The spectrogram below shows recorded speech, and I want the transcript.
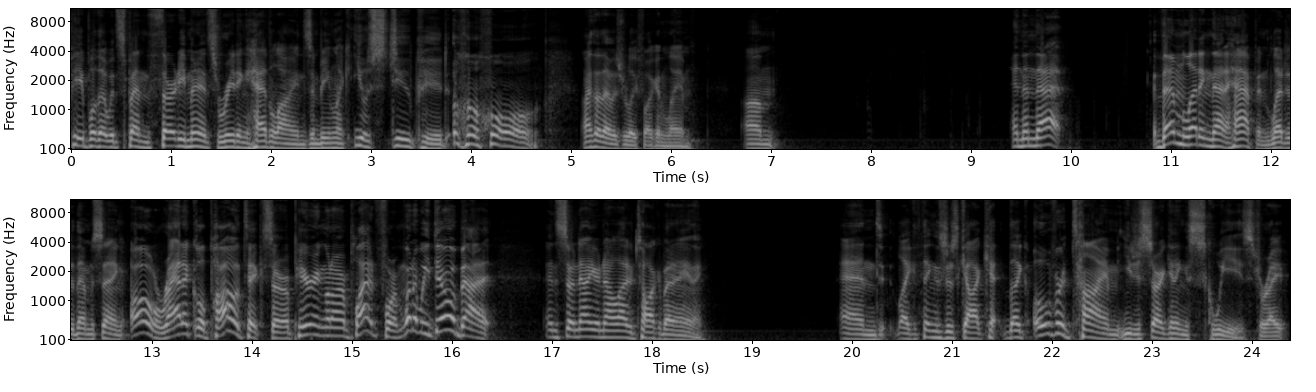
people that would spend 30 minutes reading headlines and being like, "You're stupid." Oh. I thought that was really fucking lame. Um and then that them letting that happen led to them saying, "Oh, radical politics are appearing on our platform. What do we do about it?" And so now you're not allowed to talk about anything. And like things just got kept, like over time you just started getting squeezed, right?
